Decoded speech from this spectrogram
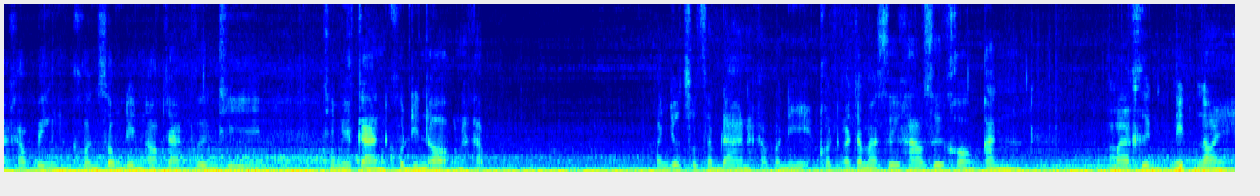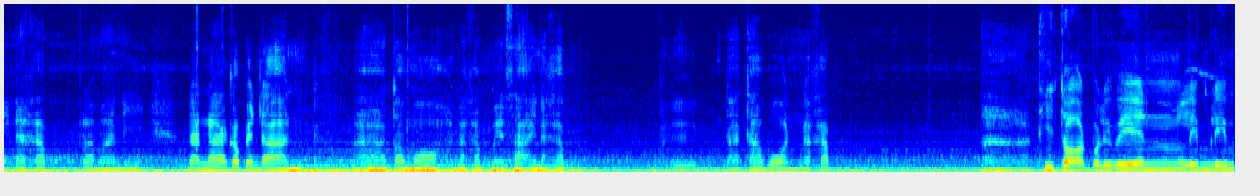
นะครับ วิ่งขนส่งดินออกจากพื้นที่ที่มีการขุดดินออกนะครับวันหยุดสุดสัปดาห์นะครับ วันนี้คนก็จะมาซื้อข้าวซื้อของกัน มากขึ้นนิดหน่อยนะครับ ประมาณนี้ ด้านหน้าก็เป็นด่านอ่าตมนะครับ แม่สายนะครับคือด่านถาวรนะครับที่จอดบริเวณริมริม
